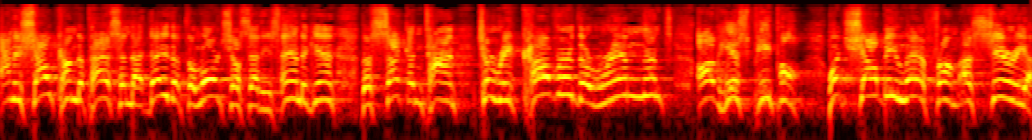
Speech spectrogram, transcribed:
And it shall come to pass in that day that the Lord shall set his hand again the second time to recover the remnant of his people, which shall be left from Assyria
